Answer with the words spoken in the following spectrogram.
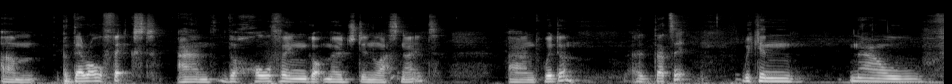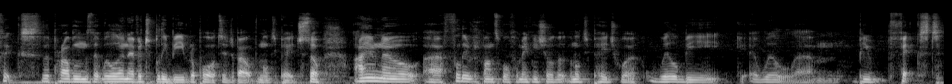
Um, but they're all fixed, and the whole thing got merged in last night, and we're done. Uh, that's it. We can now fix the problems that will inevitably be reported about the multi-page. So I am now uh, fully responsible for making sure that the multi-page work will be will um, be fixed.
